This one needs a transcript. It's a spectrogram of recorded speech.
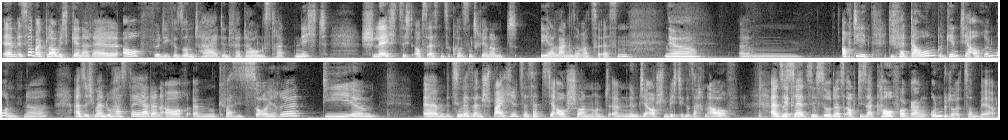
Ähm, ist aber, glaube ich, generell auch für die Gesundheit, den Verdauungstrakt nicht schlecht, sich aufs Essen zu konzentrieren und eher langsamer zu essen. Ja. Ähm, auch die, die Verdauung beginnt ja auch im Mund, ne? Also ich meine, du hast da ja dann auch ähm, quasi Säure, die, ähm, beziehungsweise dein Speichel zersetzt ja auch schon und ähm, nimmt ja auch schon wichtige Sachen auf. Also ja. ist ja jetzt nicht so, dass auch dieser Kauvorgang unbedeutsam wäre.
